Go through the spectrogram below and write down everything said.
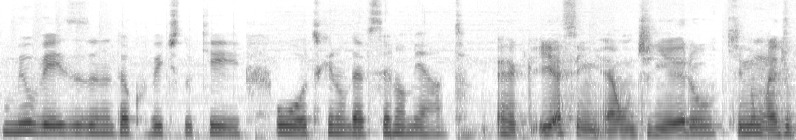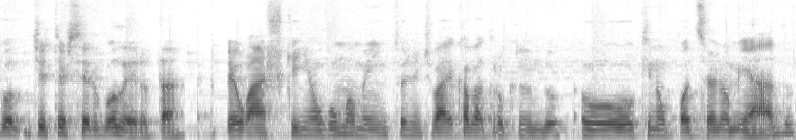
mil vezes o Nedeljkovic do que o outro que não deve ser nomeado. É, e assim, é um dinheiro que não é de, de terceiro goleiro, tá? Eu acho que em algum momento a gente vai acabar trocando o que não pode ser nomeado,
